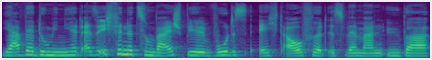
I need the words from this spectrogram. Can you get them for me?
Ja, wer dominiert? Also ich finde zum Beispiel, wo das echt aufhört, ist, wenn man über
